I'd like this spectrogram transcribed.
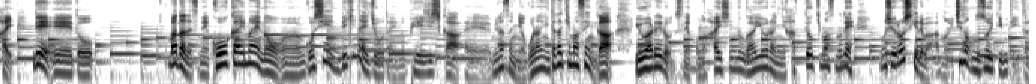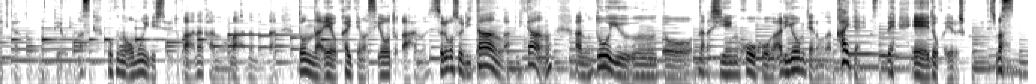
はい。で、えっ、ー、と、まだですね、公開前の、ご支援できない状態のページしか、えー、皆さんにはご覧いただけませんが、URL をですね、この配信の概要欄に貼っておきますので、もしよろしければ、あの一度覗いてみていただけたらと思っております。僕の思いでしたりとか、なんかあの、まあ、なんだろうな、どんな絵を描いてますよとか、あのそれこそリターンが、リターン？あのどういう、うんと、なんか支援方法があるよみたいなことが書いてありますので、えー、どうかよろしくお願いいたします。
